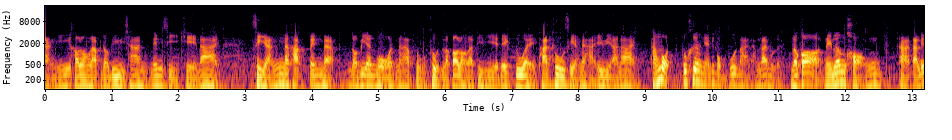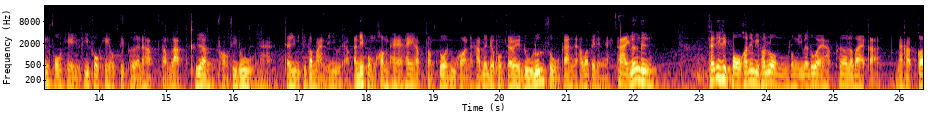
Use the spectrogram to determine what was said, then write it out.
หนังนี้เขารองรับ Dolby Vision เล่น 4K ได้ เสียงนะครับเป็นแบบ Dolby Atmos นะครับสูงสุดแล้วก็รองรับ DTS:X ด้วย Part 2เสียงไปหา AVR ได้ ทั้งหมดทุกเครื่องเนี่ยที่ผมพูดมาทำได้หมดเลย แล้วก็ในเรื่องของอการเล่น 4K อยู่ที่ 4K 60 Hz นะครับสำหรับเครื่องของซีดูนะฮะจะอยู่ที่ประมาณนี้อยู่แล้ว อันนี้ผมคอมเพลให้กับสองตัวดูก่อนนะครับแล้วเดี๋ยวผมจะไปดูรุ่นสูงกันนะครับว่าเป็นยังไงอ่าอีกเรื่องหนึ่งเซตที่10 Pro เขาจะมีพัดลมตรงนี้มาด้วยครับเพื่อระบายอากาศนะครับก็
